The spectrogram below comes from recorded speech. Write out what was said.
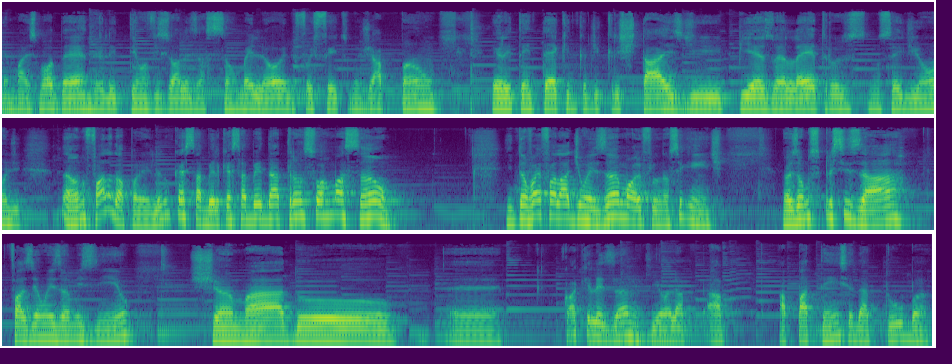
é mais moderno, ele tem uma visualização melhor, ele foi feito no Japão, ele tem técnica de cristais, de piezoelétricos, não sei de onde. Não, não fala do aparelho, ele não quer saber, ele quer saber da transformação. Então vai falar de um exame, olha, falando é o seguinte, nós vamos precisar fazer um examezinho chamado é, qual aquele exame que olha a, a, a patência da tuba,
